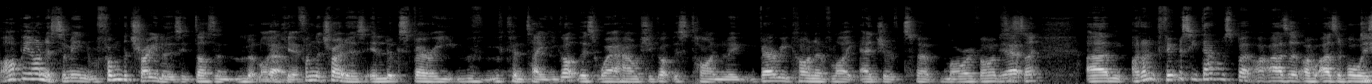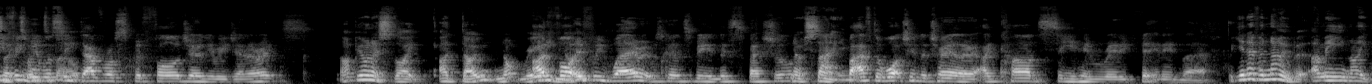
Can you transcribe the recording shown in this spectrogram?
I'll be honest. I mean, from the trailers, it doesn't look like No. it. From the trailers, it looks very contained. You got this warehouse, you got this time loop, very kind of like Edge of Tomorrow vibes. Yeah. To say. Um, I don't think we'll see Davros, but as a, as I've always, Do you like, think we will see Davros before Jodie regenerates? I'll be honest, like I don't, not really. I thought no. if we were, it was going to be in this special. no same, But after watching the trailer, I can't see him really fitting in there. But you never know. But I mean, like,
